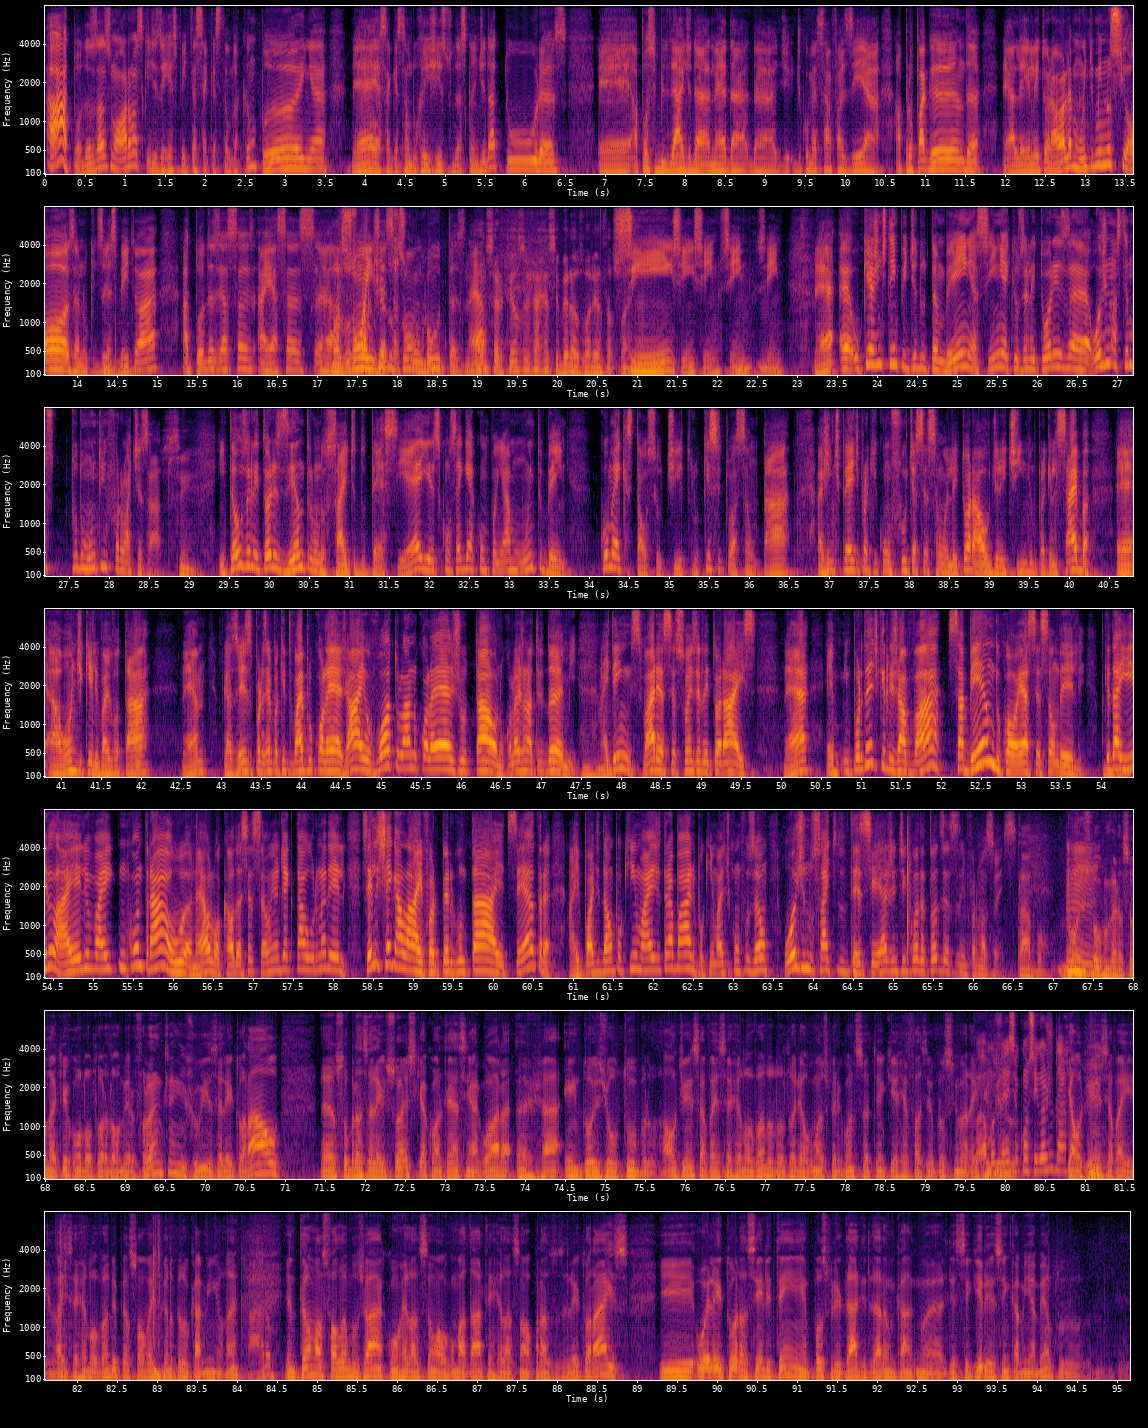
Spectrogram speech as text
Ah, todas as normas que dizem respeito a essa questão da campanha, né, essa questão do registro das candidaturas, é, a possibilidade da, né, da, da- de, de começar a fazer a, a propaganda. né, a lei eleitoral ela é muito minuciosa no que diz respeito a, a todas essas, a essas ah, Mas os ações, essas com- com- condutas, né? Com certeza já receberam as orientações. né? Sim, sim, sim, sim, sim. Né? É, o que a gente tem pedido também, assim, é que os eleitores... é, hoje nós temos tudo muito informatizado. Sim. Então os eleitores entram no site do TSE e eles conseguem acompanhar muito bem como é que está o seu título, que situação tá. A gente pede para que consulte a sessão eleitoral direitinho, para que ele saiba é, aonde que ele vai votar. Né? Porque às vezes, por exemplo, aqui tu vai pro colégio, ah, eu voto lá no colégio tal, no colégio Notre Dame. Aí tem várias sessões eleitorais, né? É importante que ele já vá sabendo qual é a sessão dele, porque daí lá ele vai encontrar o, né, o local da sessão e onde é que tá a urna dele. Se ele chegar lá e for perguntar, etc., aí pode dar um pouquinho mais de trabalho, um pouquinho mais de confusão. Hoje no site do TCE a gente encontra todas essas informações. Tá bom. Hum. Eu estou conversando aqui com o doutor Dalmiro Franklin, juiz eleitoral, eh, sobre as eleições que acontecem agora, eh, já em 2 de outubro. A audiência vai se renovando, doutor, e algumas perguntas eu tenho que refazer para o senhor aí. Vamos ver se eu consigo ajudar. Que a audiência vai, vai se renovando e o pessoal vai ficando pelo caminho, né? Claro. Então, nós falamos já com relação a alguma data em relação a prazos eleitorais. E o eleitor, assim, ele tem possibilidade de, dar um, um, eh, de seguir esse encaminhamento?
